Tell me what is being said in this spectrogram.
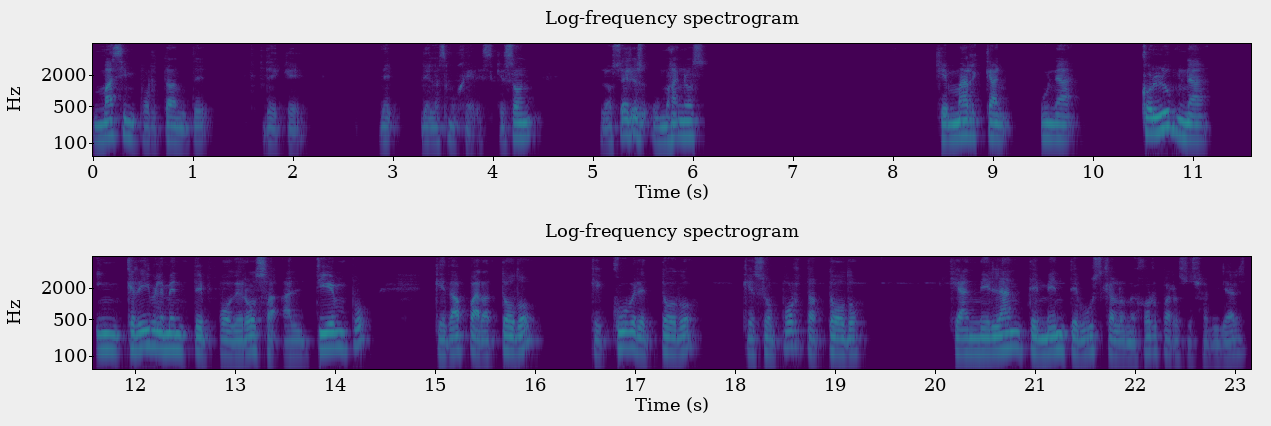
más importante de, que, de, de las mujeres, que son los seres humanos que marcan una columna increíblemente poderosa al tiempo, que da para todo, que cubre todo, que soporta todo, que anhelantemente busca lo mejor para sus familiares.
